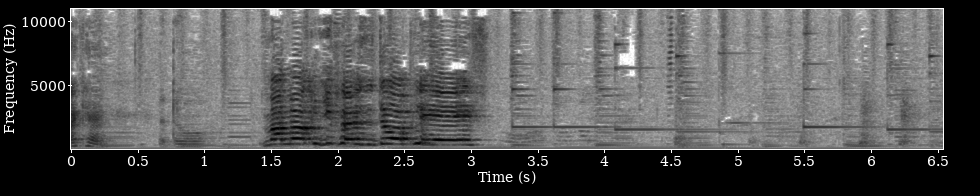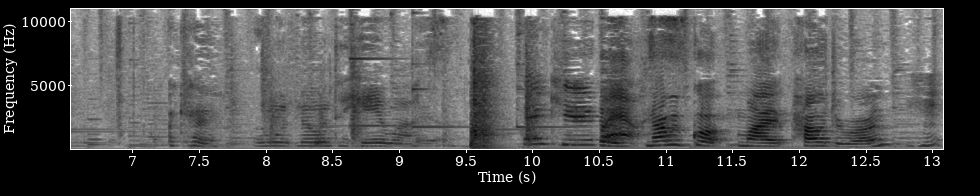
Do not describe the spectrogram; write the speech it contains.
Okay. The door. Mama, can you close the door, please? Okay. I want no one to hear us. Thank you. Now we've got my powder on. Mhm.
